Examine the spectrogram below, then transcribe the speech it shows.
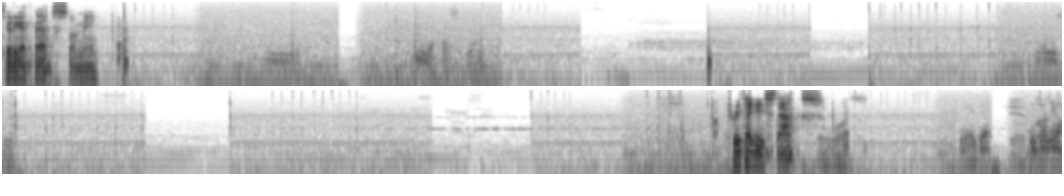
Do you want to go first or me? You go first, man. Where is he? Should we take these stacks? It was. There you go. Yeah. He's might on here.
